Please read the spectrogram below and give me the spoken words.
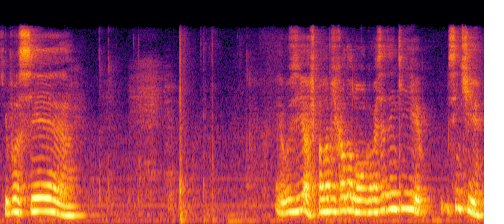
que você use as palavras de cauda longa, mas você tem que sentir.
